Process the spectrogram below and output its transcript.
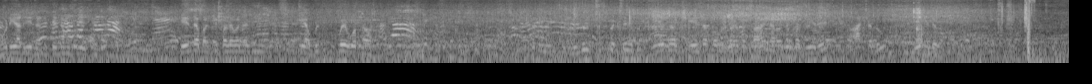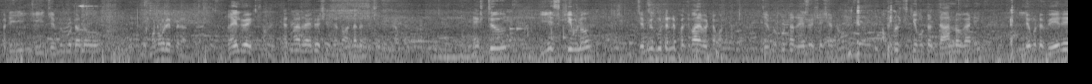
మోడీ గారి నన్ను కేంద్ర మంత్రి కేంద్ర మంత్రి పదవి అనేది ఈ అభివృద్ధికి ఉపయోగపడతా ఉంటుంది నిధులు తీసుకొచ్చే కేంద్ర కేంద్ర ప్రభుత్వం యొక్క సహకారం తప్ప వేరే ఆశలు ఏమీ లేవు. మరి ఈ జమ్మిగుట్టలో మనం రైల్వే కర్నాటక రైల్వే స్టేషన్లో అందరం తెచ్చింది నెక్స్ట్ ఈ స్కీమ్లో జమ్మిగుట్టని ప్రతిపాదన పెట్టామన్నమాట Jammigutta railway station Amrit scheme ఉంటుంది దానిలో కానీ లేకుంటే వేరే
